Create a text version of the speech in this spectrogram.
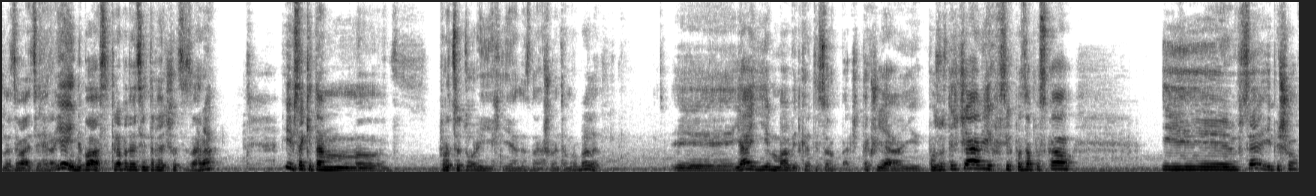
називається гра. Я її не бавився. Треба подивитися в інтернеті, що це за гра. І всякі там е, процедури їхні, я не знаю, що вони там робили. І я їм мав відкрити 41. Так що я і позустрічав їх, всіх позапускав. І все, і пішов.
